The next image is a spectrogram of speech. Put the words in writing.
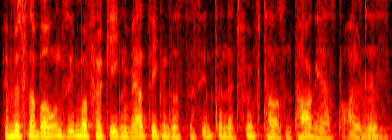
Wir müssen aber uns immer vergegenwärtigen, dass das Internet 5000 Tage erst alt mhm. ist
